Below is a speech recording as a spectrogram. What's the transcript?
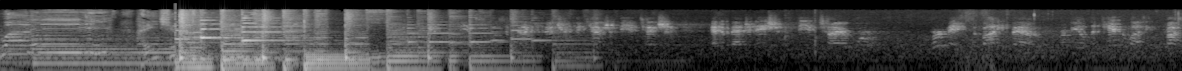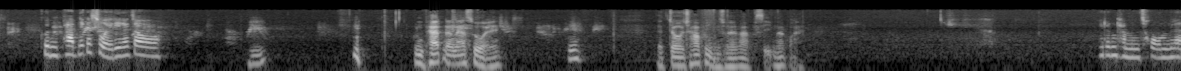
ไว้ให้เชื่อ adventure that captured the attention and imagination of the entire world. Mermaids, the body found, revealed the tantalizing prospect คุณแพทนี่ก็สวยดีนะโจ คุณแพทย์นะนะสวยเนี่ยแต่โจชอบผู้หญิงสวยแบบสีมากกว่า ไม่ต้องทำเป็นชมเล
